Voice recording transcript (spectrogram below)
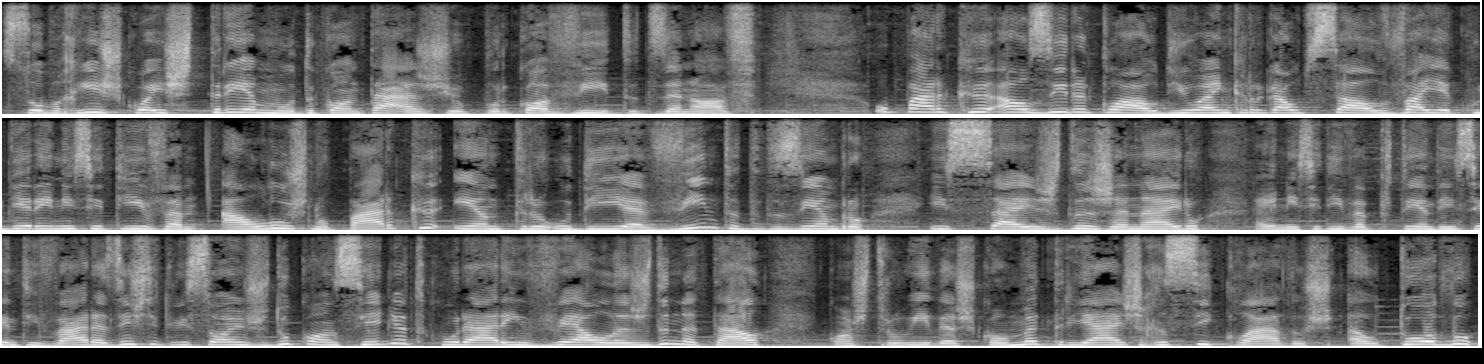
sob risco extremo de contágio por Covid-19. O Parque Alzira Cláudio, em Carregal do Sal, vai acolher a iniciativa À Luz no Parque entre o dia 20 de dezembro e 6 de janeiro. A iniciativa pretende incentivar as instituições do Conselho a decorarem velas de Natal construídas com materiais reciclados. Ao todo,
